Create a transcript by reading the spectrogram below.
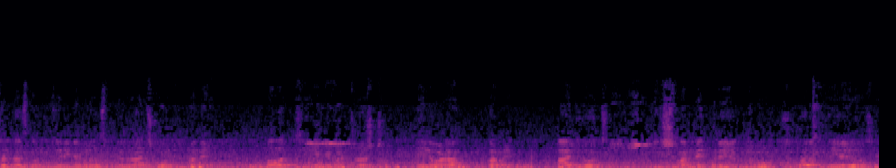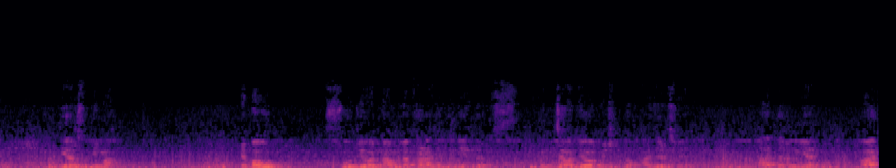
Akshardas Babu charitable hospital Rajkot અને કુમાવત ચેરિટેબલ ટ્રસ્ટ દેલવાડા ગામે આજરોજ આયુષ્માન નેત્ર યજ્ઞનો શુભારંભ થઈ રહ્યો છે. અત્યાર સુધીમાં એબાઉટ સો જેવા નામ લખાણા છે. તેની અંદર પંચાવન જેવા પેશન્ટો હાજર છે. આ દરમિયાન બાર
